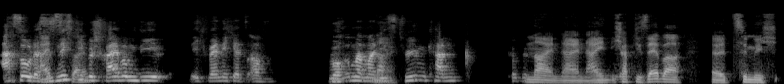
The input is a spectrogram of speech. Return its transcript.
Ach so, das Eins ist nicht die. Beschreibung, die ich, wenn ich jetzt auf wo auch immer man die Nein. streamen kann, gucke. Nein, nein, nein. Ich habe die selber äh, ziemlich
